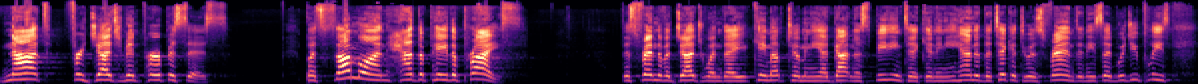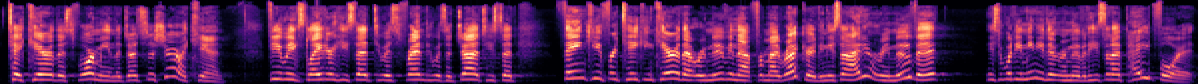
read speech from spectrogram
not for judgment purposes. But someone had to pay the price. This friend of a judge one day came up to him and he had gotten a speeding ticket and he handed the ticket to his friend and he said, Would you please take care of this for me? And the judge said, Sure, I can. A few weeks later, he said to his friend who was a judge, He said, Thank you for taking care of that, removing that from my record. And he said, I didn't remove it. He said, What do you mean you didn't remove it? He said, I paid for it.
